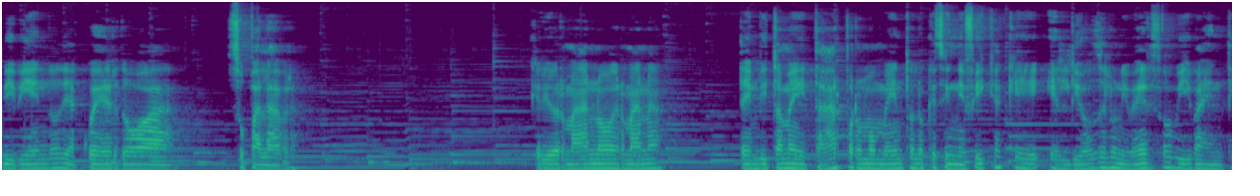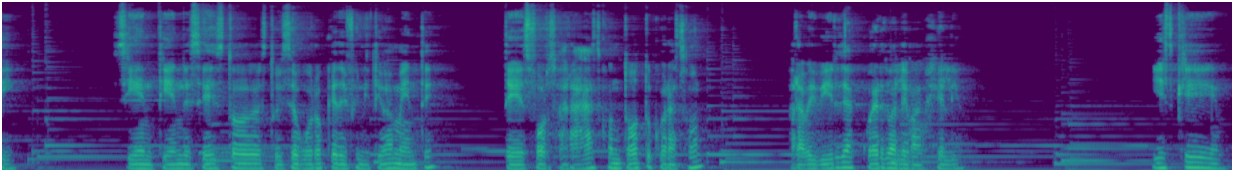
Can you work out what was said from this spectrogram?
viviendo de acuerdo a su palabra. Querido hermano, hermana, te invito a meditar por un momento lo que significa que el Dios del universo viva en ti. Si entiendes esto, estoy seguro que definitivamente te esforzarás con todo tu corazón para vivir de acuerdo al Evangelio. Y es que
